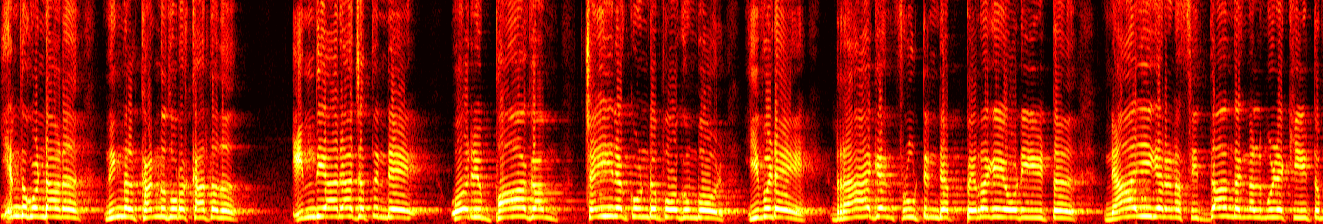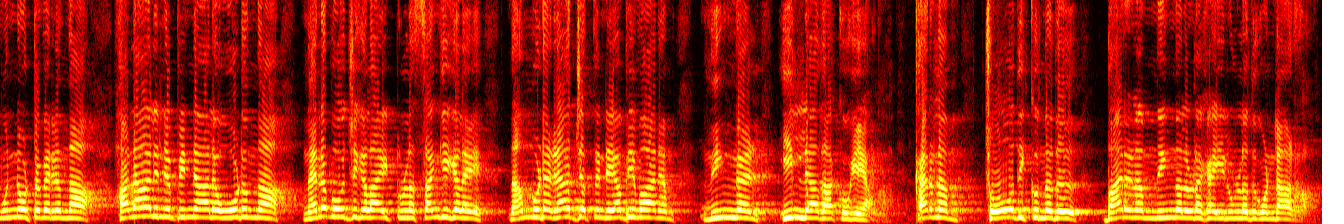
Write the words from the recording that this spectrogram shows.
എന്തുകൊണ്ടാണ് നിങ്ങൾ കണ്ണു തുറക്കാത്തത്? ഇന്ത്യ രാജ്യത്തിന്റെ ഒരു ഭാഗം ചൈന കൊണ്ടുപോകുമ്പോൾ ഇവിടെ ഡ്രാഗൺ ഫ്രൂട്ടിന്റെ പിറകയോടിയിട്ട് ന്യായീകരണ സിദ്ധാന്തങ്ങൾ മുഴക്കിയിട്ട് മുന്നോട്ട് വരുന്ന ഹലാലിന് പിന്നാലെ ഓടുന്ന നരഭോജികളായിട്ടുള്ള സംഘികളെ നമ്മുടെ രാജ്യത്തിന്റെ അഭിമാനം നിങ്ങൾ ഇല്ലാതാക്കുകയാണ്. കാരണം ചോദിക്കുന്നത് ഭരണം നിങ്ങളുടെ കയ്യിലുള്ളത് കൊണ്ടാണ്.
